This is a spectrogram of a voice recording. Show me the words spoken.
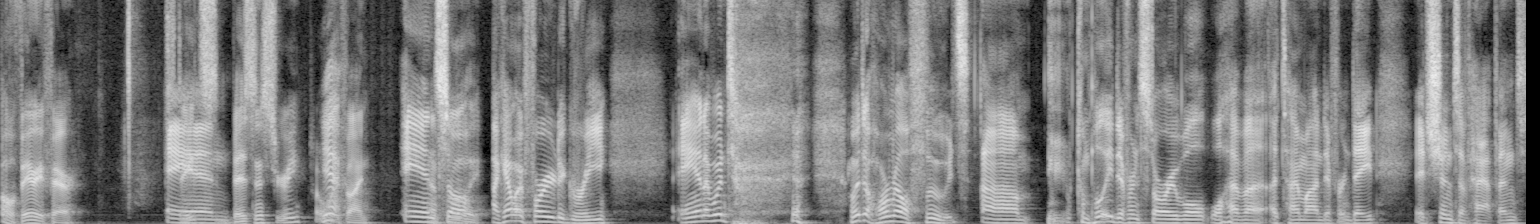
oh, very fair. State's And business degree? Totally Yeah. fine. And Absolutely. so I got my four year degree and I went to I went to Hormel Foods. Um, completely different story. We'll we'll have a, a time on a different date. It shouldn't have happened.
